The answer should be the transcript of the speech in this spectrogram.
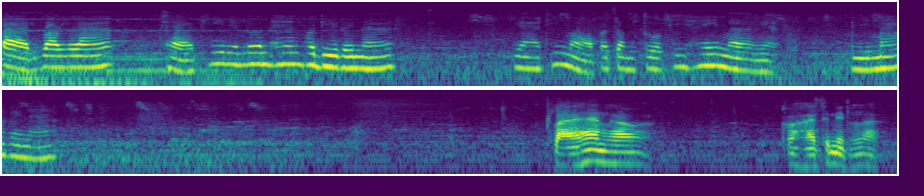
แปดวันละ แผลพี่เนี่ยเริ่มแห้งพอดีเลยนะ ยาที่หมอประจำตัวพี่ให้มาเนี่ย ดีมากเลยนะ แผลแห้งแล้ว ก็หายสนิทแล้วล่ะ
